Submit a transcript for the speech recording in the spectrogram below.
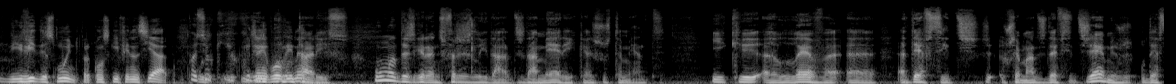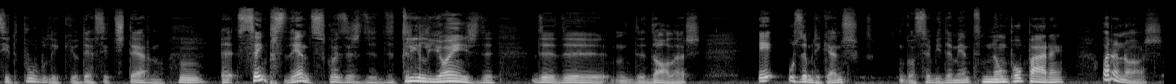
Divide-se muito para conseguir financiar Pois o, eu, eu o queria desenvolvimento. perguntar isso. Uma das grandes fragilidades da América, justamente, e que a leva a, a déficits, os chamados déficits gêmeos, o déficit público e o déficit externo, Hum. eh, sem precedentes, coisas de, de trilhões de, de, de- de dólares, é os americanos, consabidamente, não pouparem. Ora, nós,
